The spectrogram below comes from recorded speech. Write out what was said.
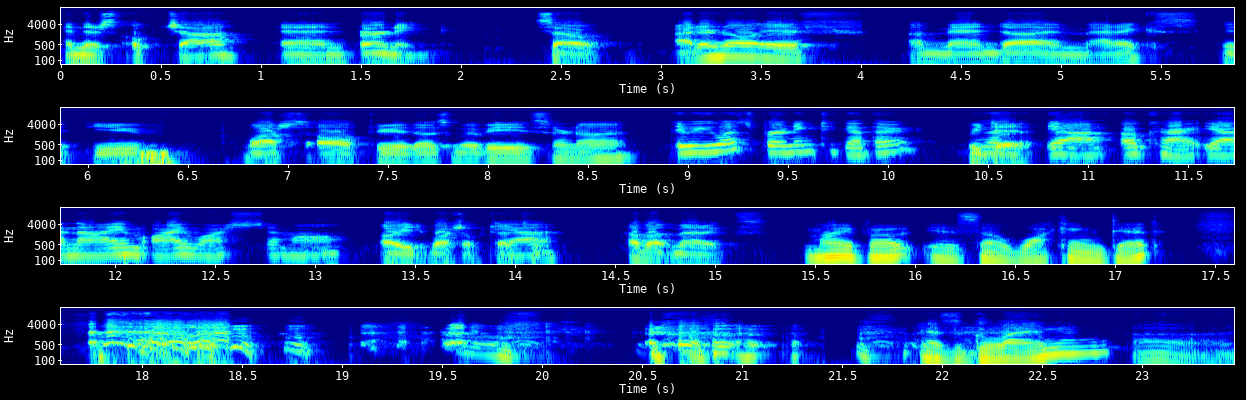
and there's Okja and Burning. So I don't know if Amanda and Maddox, if you watched all three of those movies or not. Did we watch Burning together? We that- did. Yeah. Okay. Yeah. No, I I watched them all. Oh, you watched Okja Yeah. too? How about Maddox? My vote is uh, Walking Dead as Glenn. Uh,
